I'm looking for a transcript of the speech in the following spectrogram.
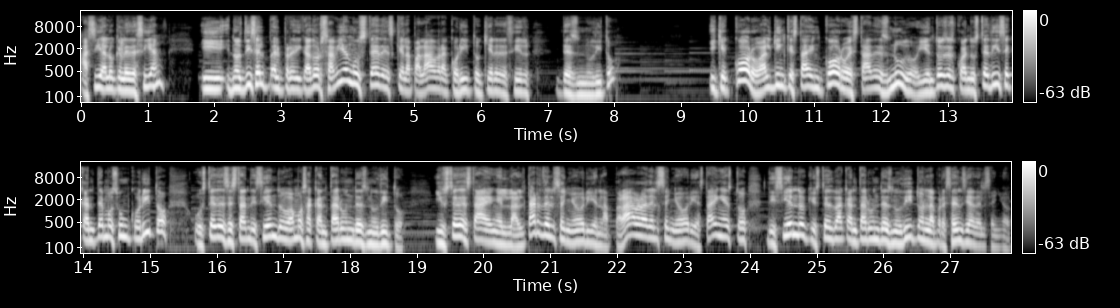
hacía lo que le decían. Y nos dice el, el predicador, ¿sabían ustedes que la palabra corito quiere decir desnudito? y que coro, alguien que está en coro está desnudo. Y entonces cuando usted dice cantemos un corito, ustedes están diciendo vamos a cantar un desnudito. Y usted está en el altar del Señor y en la palabra del Señor y está en esto diciendo que usted va a cantar un desnudito en la presencia del Señor.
